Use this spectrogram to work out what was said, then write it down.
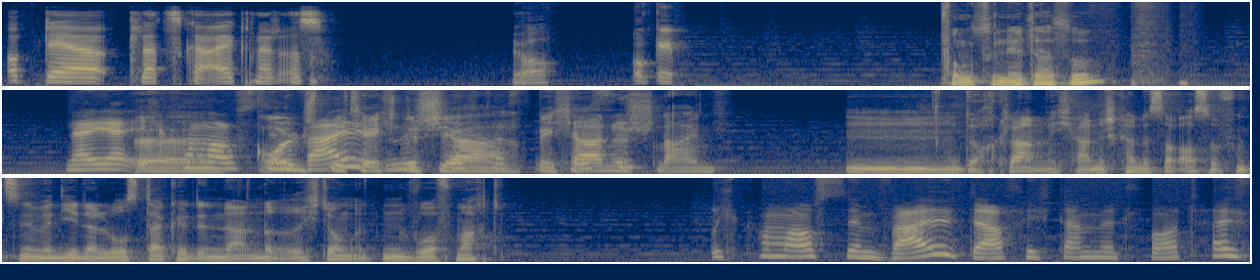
ob der Platz geeignet ist. Ja, okay. Funktioniert das so? Naja, ich komme Äh, aus dem Wald. Ich ja, mechanisch nein. Mm, doch klar, mechanisch kann das doch auch so funktionieren, wenn jeder losdackelt in eine andere Richtung und einen Wurf macht. wissen? Ich komme aus dem Wald. Darf ich dann mit Vorteil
